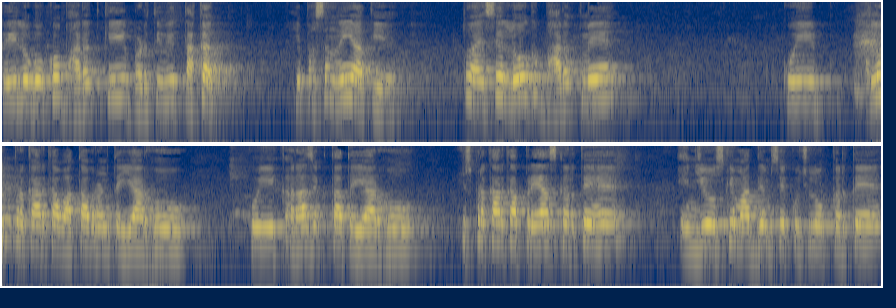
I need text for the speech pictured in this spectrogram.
कई लोगों को भारत की बढ़ती हुई ताकत, ये पसंद नहीं आती है। तो ऐसे लोग भारत में कोई अलग प्रकार का वातावरण तैयार हो, कोई एक अराजकता तैयार हो, इस प्रकार का प्रयास करते हैं एन के माध्यम से कुछ लोग करते हैं।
